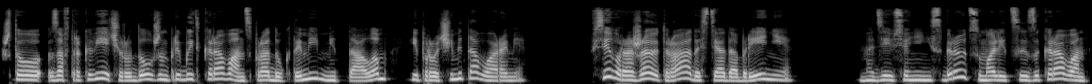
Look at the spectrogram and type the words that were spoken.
что завтра к вечеру должен прибыть караван с продуктами, металлом и прочими товарами. Все выражают радость и одобрение. Надеюсь, они не собираются молиться и за караван,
